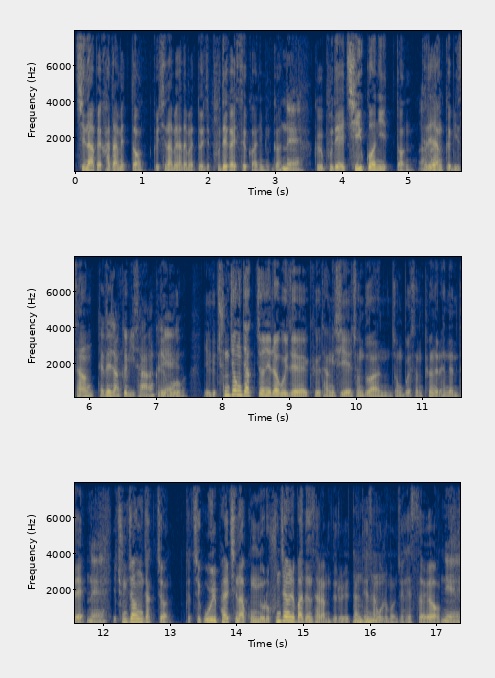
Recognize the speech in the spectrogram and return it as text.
진압에 가담했던 그 진압에 가담했던 이제 부대가 있을 거 아닙니까? 네. 그 부대에 지휘권이 있던 대대장급 이상, 대대장급 이상 그리고 예. 그 충정 작전이라고 이제 그 당시에 전두환 정부에서는 표현을 했는데 네. 충정 작전 그 즉5.18 진압 공로로 훈장을 받은 사람들을 일단 음. 대상으로 먼저 했어요. 네.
